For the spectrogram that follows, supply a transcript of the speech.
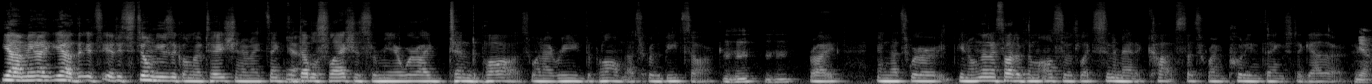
Yeah, I mean, I, yeah, it's it is still musical notation, and I think Yeah. the double slashes for me are where I tend to pause when I read the poem. That's where the beats are, Mm-hmm. Mm-hmm. right? And that's where you know. And then I thought of them also as like cinematic cuts. That's where I'm putting things together. Yeah.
